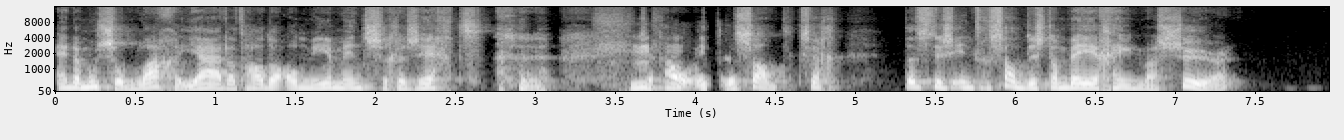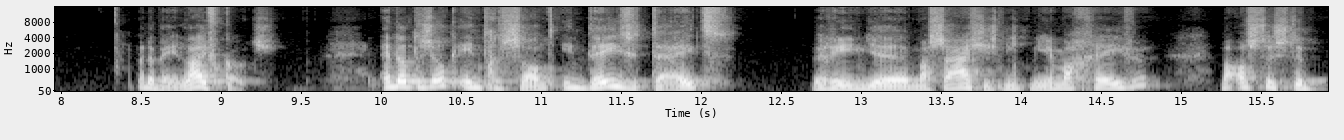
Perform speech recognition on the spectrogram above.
En daar moest ze om lachen. Ja, dat hadden al meer mensen gezegd. zeg, oh, interessant. Ik zeg, dat is dus interessant. Dus dan ben je geen masseur, maar dan ben je life coach. En dat is ook interessant in deze tijd, waarin je massages niet meer mag geven. Maar als dus de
